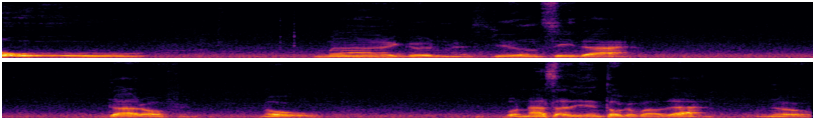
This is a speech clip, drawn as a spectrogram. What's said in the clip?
Oh, my goodness, you that that often. No. But NASA didn't talk about that. No.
